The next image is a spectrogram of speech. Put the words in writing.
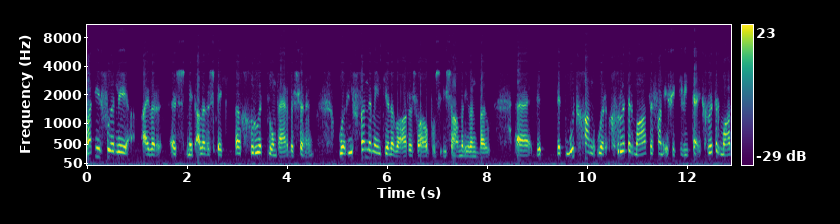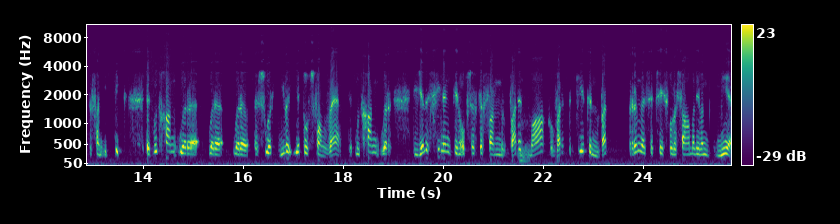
Wat hier voor lê, iwer is met alle respek 'n groot klomp herbesinning oor die fundamentele waardes waarop ons die samelewing bou. Uh dit dit moet gaan oor groter mate van effektiwiteit, groter mate van etiek. Dit moet gaan oor 'n oor 'n oor 'n soort nuwe ethos van werk. Dit moet gaan oor die hele siening ten opsigte van wat dit hmm. maak of wat dit beteken, wat bring 'n suksesvolle samelewing mee.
